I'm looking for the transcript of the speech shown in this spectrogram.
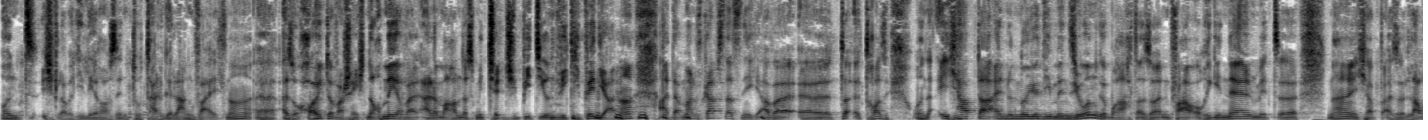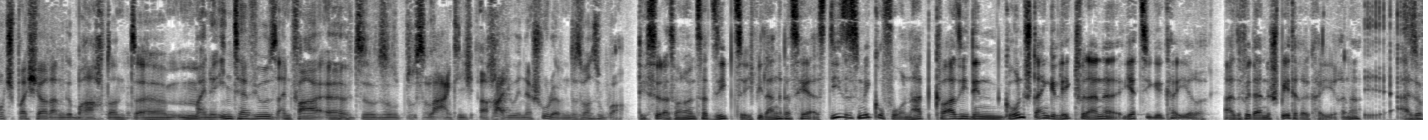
und ich glaube, die Lehrer sind total gelangweilt. Ne? Äh, Also heute wahrscheinlich noch mehr, weil alle machen das mit ChatGPT und Wikipedia. ne? Ah, Damals gab's das nicht, aber äh, trotzdem. Und ich habe da eine neue Dimension gebracht, also ein paar originell mit, äh, na, ich habe also Lautsprecher dann gebracht und äh, meine Interviews einfach, äh, so, so, das war eigentlich Radio in der Schule und das war super. Siehst du, das war 1970, wie lange das her ist. Dieses Mikrofon hat quasi den Grundstein gelegt für deine jetzige Karriere, also für deine spätere Karriere. Ne? Also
